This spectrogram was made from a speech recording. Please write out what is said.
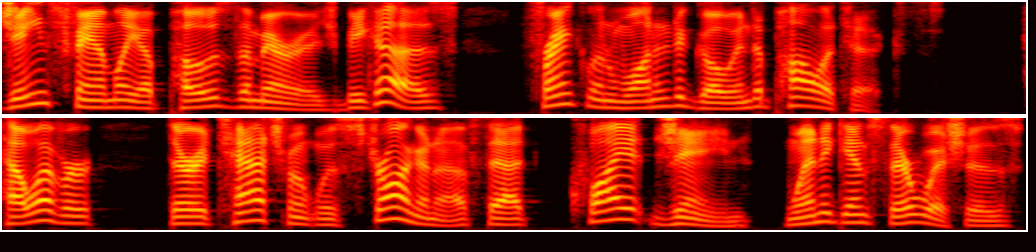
Jane's family opposed the marriage because Franklin wanted to go into politics. However, their attachment was strong enough that quiet Jane went against their wishes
